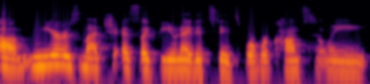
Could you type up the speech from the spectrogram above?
um, near as much as like the United States, where we're constantly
